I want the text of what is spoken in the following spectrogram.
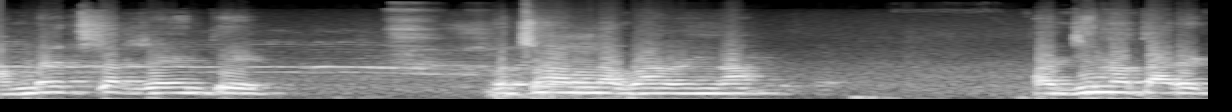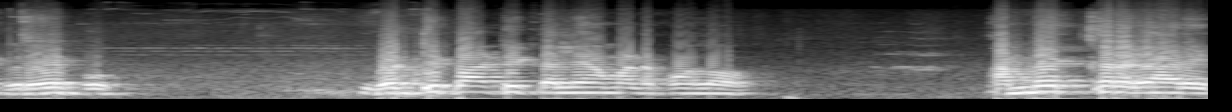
అంబేద్కర్ జయంతి ఉత్సవాల్లో భాగంగా పద్దెనిమిదో తారీఖు రేపు గొట్టిపాటి కళ్యాణ మండపంలో అంబేద్కర్ గారి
